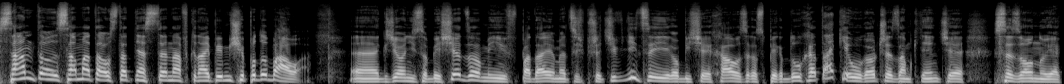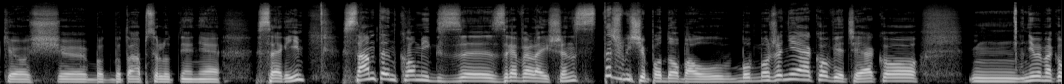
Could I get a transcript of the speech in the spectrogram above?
Sam to, sama ta ostatnia scena w knajpie mi się podobała, e, gdzie gdzie oni sobie siedzą i wpadają jacyś przeciwnicy i robi się chaos, rozpierducha. Takie urocze zamknięcie sezonu jakiegoś, e, bo, bo to absolutnie nie serii. Sam ten komik z, z Revelations też mi się podobał, bo może nie jako, wiecie, jako mm, nie wiem, jaką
